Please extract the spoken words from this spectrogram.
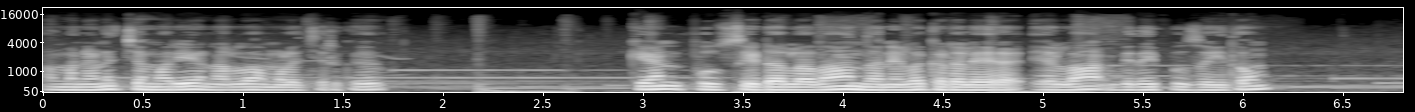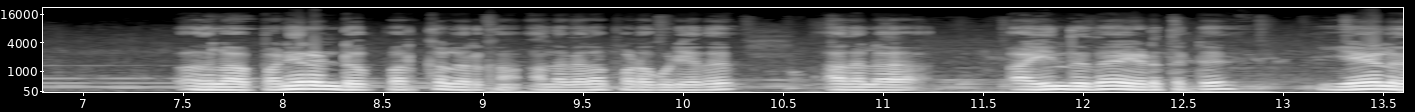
நம்ம நினச்ச மாதிரியே நல்லா முளைச்சிருக்கு. கேன் பூசிடலில் தான் இந்த நிலக்கடலை எல்லாம் விதைப்பு செய்தோம். அதில் பன்னிரெண்டு பற்கள் இருக்கும் அந்த விதை போடக்கூடியது. அதில் ஐந்து இதை எடுத்துட்டு ஏழு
